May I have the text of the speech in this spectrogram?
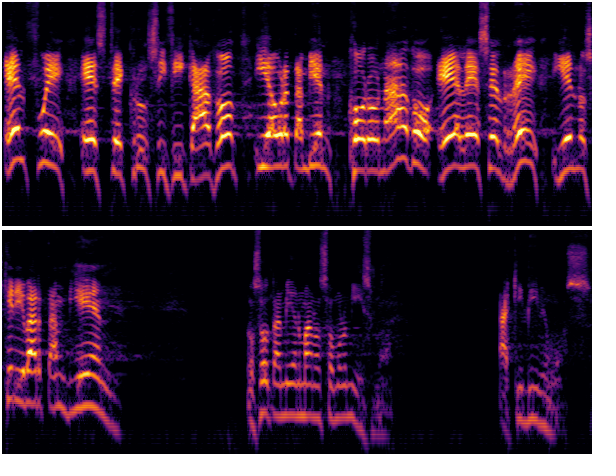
Él fue este, crucificado y ahora también coronado. Él es el rey y Él nos quiere llevar también. Nosotros también, hermanos, somos lo mismo. Aquí vivimos.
